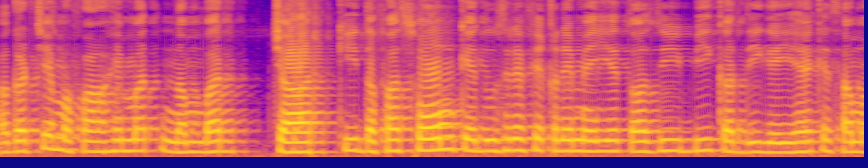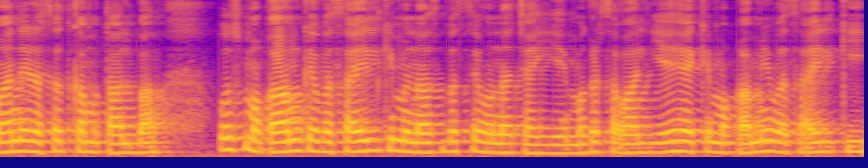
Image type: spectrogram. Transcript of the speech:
اگرچہ مفاہمت نمبر چار کی دفعہ سوم کے دوسرے فقرے میں یہ توضیح بھی کر دی گئی ہے کہ سامان رسد کا مطالبہ اس مقام کے وسائل کی مناسبت سے ہونا چاہیے، مگر سوال یہ ہے کہ مقامی وسائل کی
